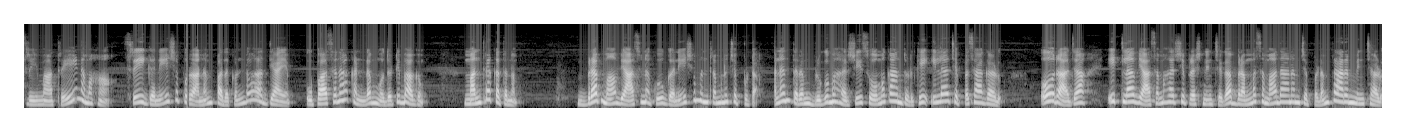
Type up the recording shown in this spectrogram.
శ్రీమాత్రే నమ. శ్రీ గణేశ పురాణం పదకొండవ అధ్యాయం. ఉపాసనాఖండం మొదటి భాగం. మంత్రకథనం. బ్రహ్మ వ్యాసునకు గణేశ మంత్రమును చెప్పుట. అనంతరం భృగు మహర్షి సోమకాంతుడికి ఇలా చెప్పసాగాడు. ఓ రాజా ఇట్లా వ్యాసమహర్షి ప్రశ్నించగా బ్రహ్మ సమాధానం చెప్పడం ప్రారంభించాడు.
